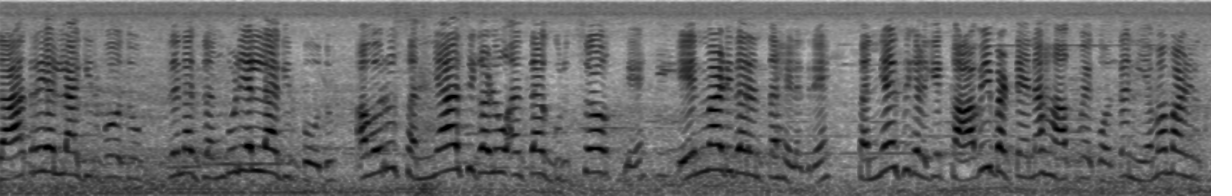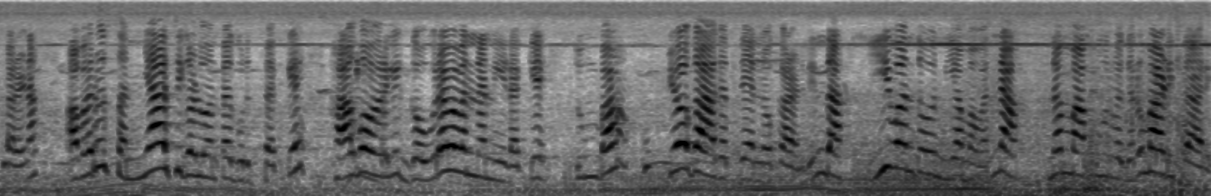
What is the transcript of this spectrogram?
ಜಾತ್ರೆಯಲ್ಲಾಗಿರ್ಬೋದು, ಜನ ಜಂಗುಳಿಯಲ್ಲಾಗಿರ್ಬೋದು, ಅವರು ಸನ್ಯಾಸಿಗಳು ಅಂತ ಗುರುತಿಸೋಕೆ ಏನ್ ಅಂತ ಹೇಳಿದ್ರೆ, ಸನ್ಯಾಸಿಗಳಿಗೆ ಕಾವಿ ಬಟ್ಟೆಯನ್ನ ಹಾಕ್ಬೇಕು ಅಂತ ನಿಯಮ ಮಾಡಿರೋ ಕಾರಣ ಅವರು ಸನ್ಯಾಸಿಗಳು ಅಂತ ಗುರುತಿಸಕ್ಕೆ ಹಾಗೂ ಅವರಿಗೆ ಗೌರವವನ್ನ ನೀಡಕ್ಕೆ ತುಂಬಾ ಉಪಯೋಗ ಆಗತ್ತೆ ಅನ್ನೋ ಕಾರಣದಿಂದ ಈ ಒಂದು ನಿಯಮವನ್ನ ನಮ್ಮ ಪೂರ್ವಜರು ಮಾಡಿದ್ದಾರೆ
